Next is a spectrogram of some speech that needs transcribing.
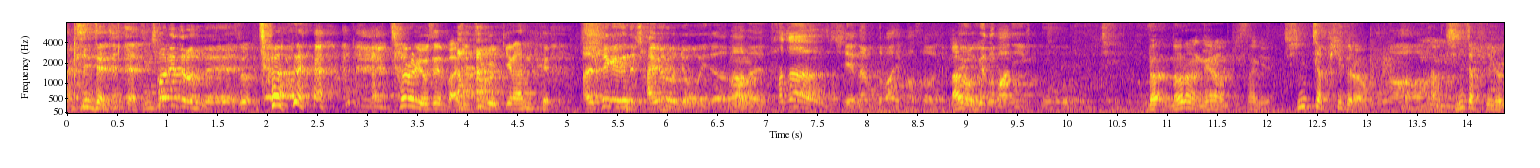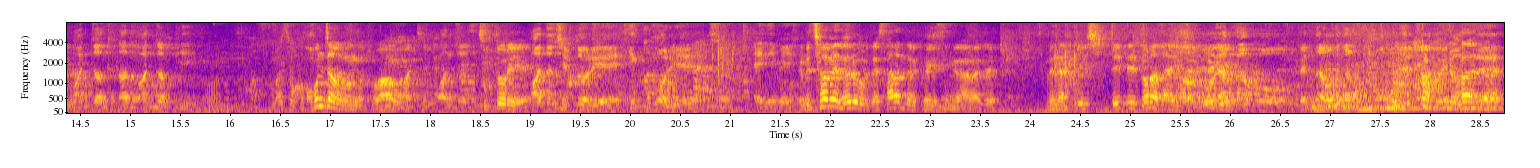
아, 진짜 진짜 진짜. 철이 들었네 저, 철, 철을 요새 많이 띄고 있긴 한데. 아니 되게 근데 자유로운 영혼이잖아 어. 나는 타잔 사실 옛날부터 많이 봤어 나도. 외국에도 많이 있고 너, 너랑 내랑 비슷한 게 진짜 피더라고. 아. 난 진짜 피거든. 완전 나는 완전 피 맞아. 혼자 노는 거 좋아하고 맞지? 완전 집돌이. 완전 집돌이에 히코머리에 애니메이션 근데 처음에 너를 볼때 사람들이 그렇게 생각 안 하지. 맨날 삘- 삘삘 돌아다니고 어, 뭐 이렇게. 약간 뭐 맨날 어디 가서 뭐 이러는데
